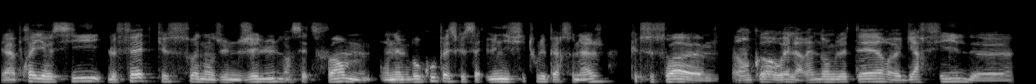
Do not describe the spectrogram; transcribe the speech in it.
Et après, il y a aussi le fait que ce soit dans une gélule, dans cette forme, on aime beaucoup parce que ça unifie tous les personnages, que ce soit euh, encore ouais, la reine d'Angleterre, euh, Garfield, euh,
